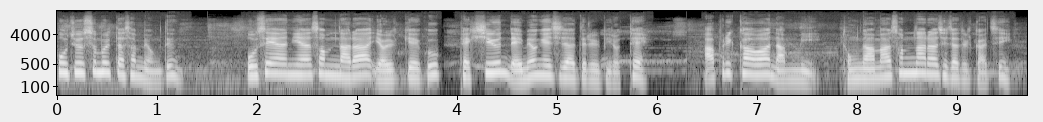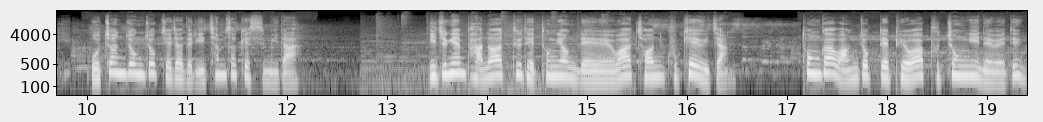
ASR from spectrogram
호주 25명 등 오세아니아 섬나라 10개국 154명의 제자들을 비롯해 아프리카와 남미, 동남아 섬나라 제자들까지 5천 종족 제자들이 참석했습니다. 이 중엔 바누아투 대통령 내외와 전 국회의장, 통가 왕족 대표와 부총리 내외 등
